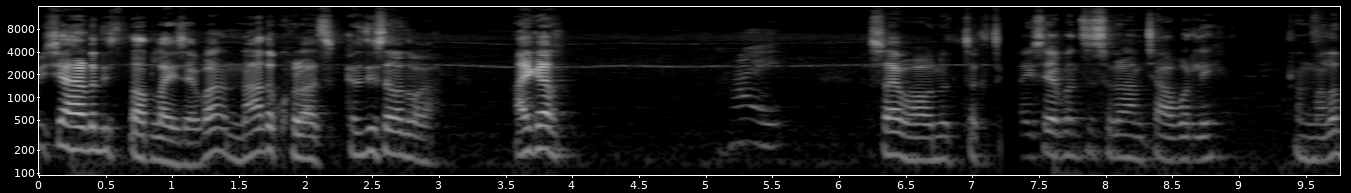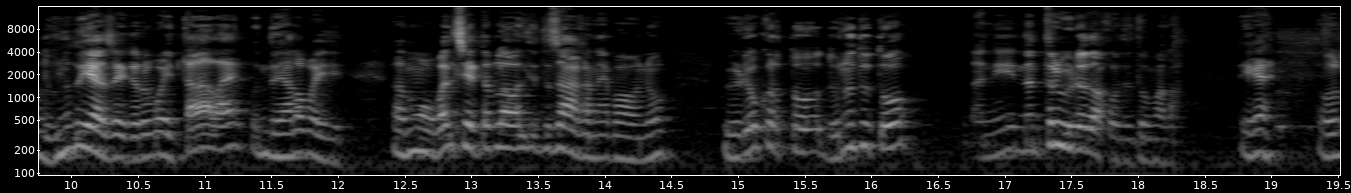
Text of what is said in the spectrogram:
विषय हाड दिसतात आपला आई साहेब हा. नाद खोळाच कसं दिसतात बघा. ऐका हाय. कसं आहे भावानं चकचक. आई साहेबांचं सगळं आमच्या आवरले. आणि मला धुणं धुयाचं आहे खरं. आला आहे पण धुयाला पाहिजे. मोबाईल सेटअप लावायला तिथं जागा नाही भावानो. व्हिडिओ करतो धुणं धुतो आणि नंतर व्हिडिओ दाखवतो तुम्हाला. ठीक आहे? तर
